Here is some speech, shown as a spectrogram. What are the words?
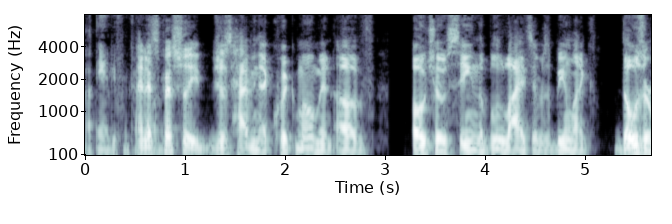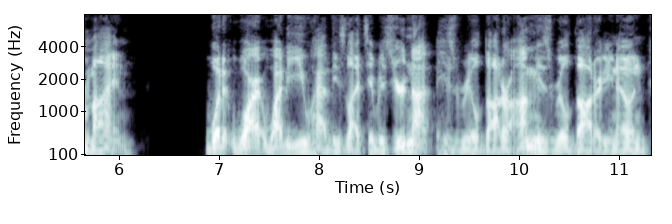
Uh, Andy from kind and of especially just having that quick moment of Ocho seeing the blue lightsabers being like, those are mine. What why why do you have these lightsabers? You're not his real daughter. I'm his real daughter, you know, and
